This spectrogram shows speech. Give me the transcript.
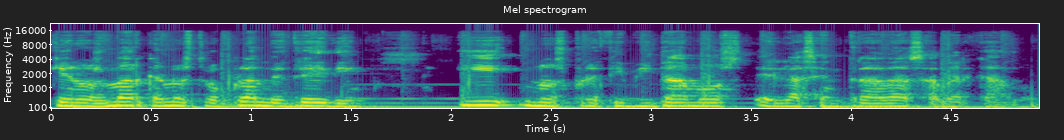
que nos marca nuestro plan de trading y nos precipitamos en las entradas a mercado.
